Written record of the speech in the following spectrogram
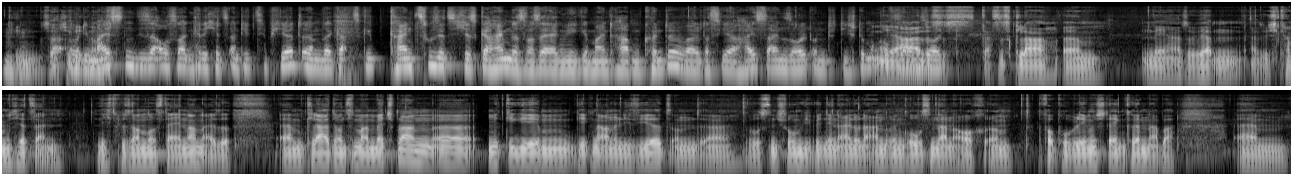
mhm. gegen solche Aber Gegner. die meisten dieser Aussagen hätte ich jetzt antizipiert. Ähm, da, es gibt kein zusätzliches Geheimnis, was er irgendwie gemeint haben könnte, weil das hier heiß sein soll und die Stimmung aufsaugen ja, das soll. Ist, das ist klar. Ähm, nee, also wir hatten, also ich kann mich jetzt an nichts Besonderes da erinnern. Also ähm, klar hat er uns immer einen Matchplan äh, mitgegeben, Gegner analysiert und äh, wir wussten schon, wie wir den einen oder anderen Großen dann auch ähm, vor Probleme stellen können. Aber ähm,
